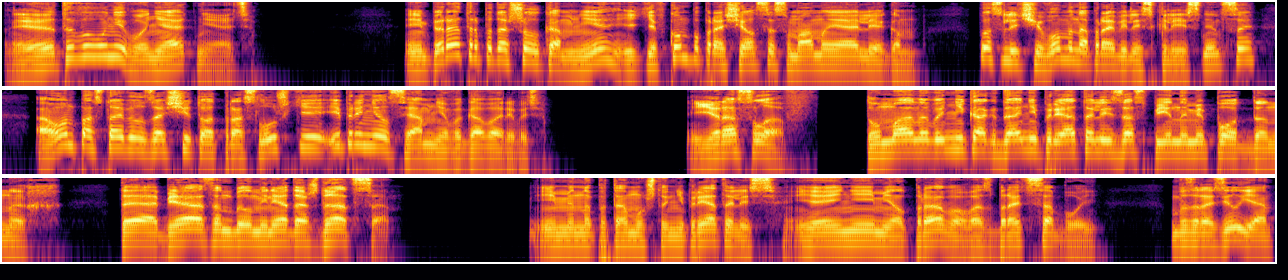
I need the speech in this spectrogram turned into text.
Этого у него не отнять. Император подошел ко мне и кивком попрощался с мамой и Олегом, после чего мы направились к лестнице, а он поставил защиту от прослушки и принялся мне выговаривать. «Ярослав, Тумановы никогда не прятались за спинами подданных. Ты обязан был меня дождаться». «Именно потому, что не прятались, я и не имел права вас брать с собой», — возразил я.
